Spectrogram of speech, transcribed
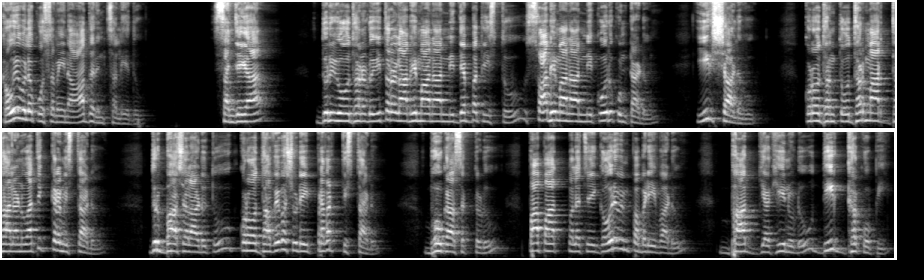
కౌరవుల కోసమైనా ఆదరించలేదు. సంజయ దుర్యోధనుడు ఇతరుల అభిమానాన్ని దెబ్బతీస్తూ స్వాభిమానాన్ని కోరుకుంటాడు. ఈర్షాళువు క్రోధంతో ధర్మార్థాలను అతిక్రమిస్తాడు. దుర్భాషలాడుతూ క్రోధ వివశుడై ప్రవర్తిస్తాడు. భోగాసక్తుడు పాపాత్మలచే గౌరవింపబడేవాడు. భాగ్యహీనుడు దీర్ఘకోపి.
